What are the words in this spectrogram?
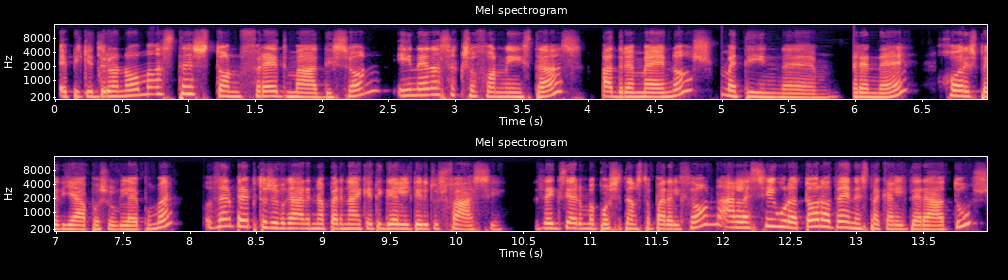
Επικεντρωνόμαστε στον Φρέντ Μάντισον. Είναι ένας σαξοφωνίστας, παντρεμένος με την ε, Ρενέ, χωρίς παιδιά όπως βλέπουμε. Δεν πρέπει το ζευγάρι να περνά και την καλύτερη τους φάση. Δεν ξέρουμε πώς ήταν στο παρελθόν, αλλά σίγουρα τώρα δεν είναι στα καλύτερά τους.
